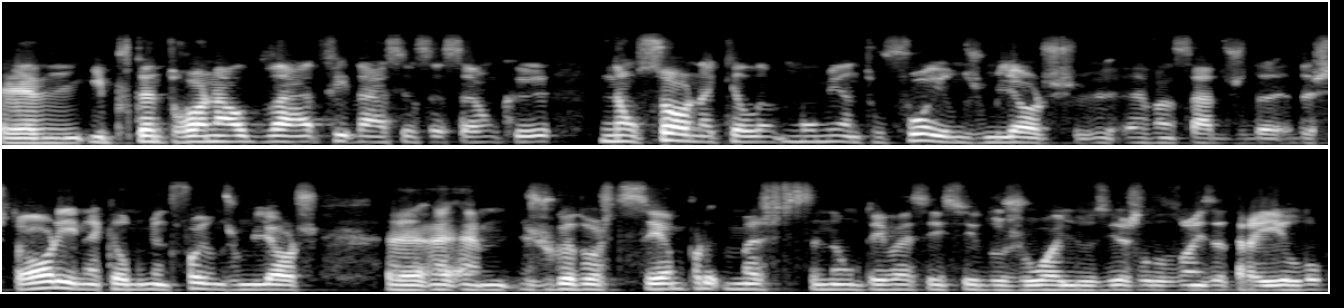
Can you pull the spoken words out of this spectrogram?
Um, e portanto, Ronaldo dá, dá a sensação que não só naquele momento foi um dos melhores eh, avançados da, da história e naquele momento foi um dos melhores uh, eh, um, jogadores de sempre, mas se não tivessem sido os joelhos e as lesões a traí-lo,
